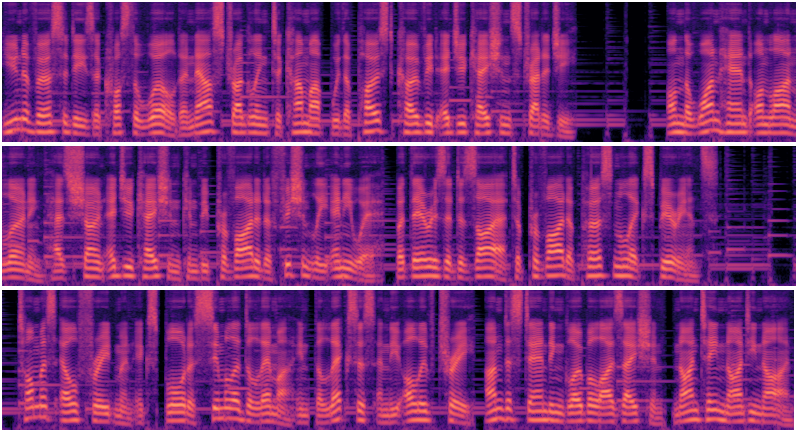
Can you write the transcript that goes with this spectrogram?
Universities across the world are now struggling to come up with a post-COVID education strategy. On the one hand online learning has shown education can be provided efficiently anywhere, but there is a desire to provide a personal experience. Thomas L. Friedman explored a similar dilemma in The Lexus and the Olive Tree, Understanding Globalization, 1999.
